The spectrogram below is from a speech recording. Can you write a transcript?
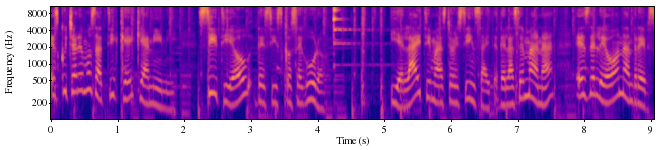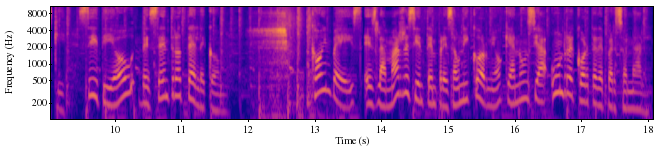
escucharemos a TK Chianini, CTO de Cisco Seguro. Y el IT Masters Insight de la semana es de León Andrevsky, CTO de Centro Telecom. Coinbase es la más reciente empresa unicornio que anuncia un recorte de personal.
